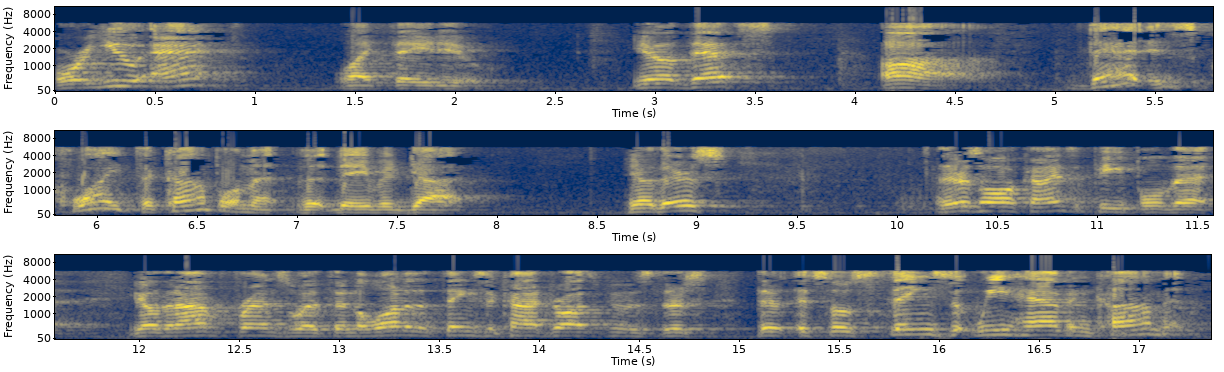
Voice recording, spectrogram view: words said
Or you act like they do. You know, that's, uh, that is quite the compliment that David got. You know, there's, there's all kinds of people that, you know, that I'm friends with, and one of the things that kind of draws me is there's, there, it's those things that we have in common.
